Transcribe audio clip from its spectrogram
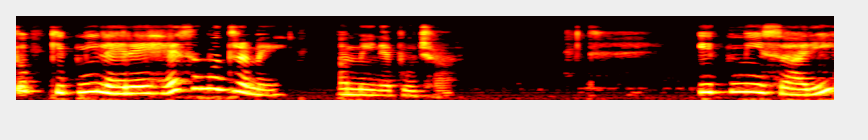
तो कितनी लहरें हैं समुद्र में? अम्मी ने पूछा। इतनी सारी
